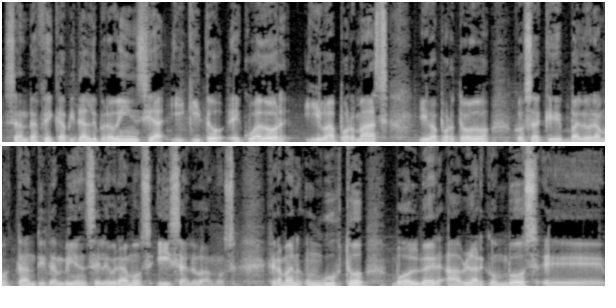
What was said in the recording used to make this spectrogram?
Santa Fe, capital de provincia, y Quito, Ecuador, y va por más, y va por todo, cosa que valoramos tanto y también celebramos y saludamos. Germán, un gusto volver a hablar con vos, eh,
